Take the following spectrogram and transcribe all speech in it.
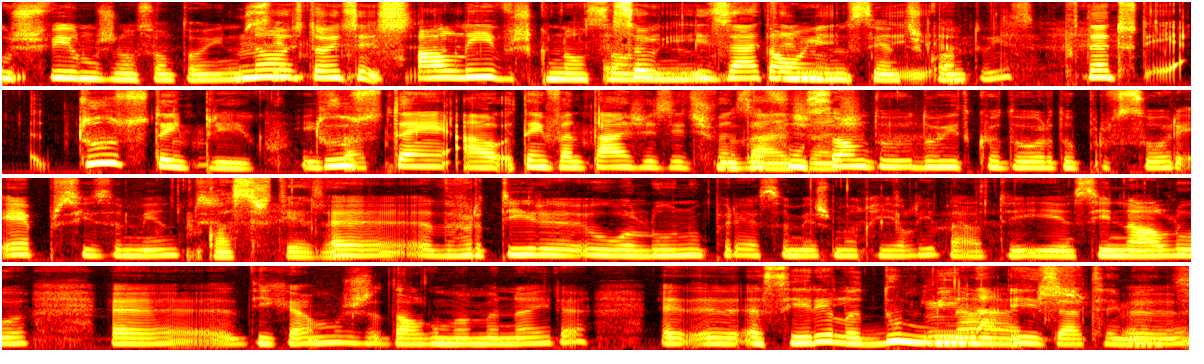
Os filmes não são tão inocentes. Não, estão inocentes. Há livros que não são, são in tão inocentes quanto isso. Portanto, é, tudo tem perigo, Exato. tudo tem, tem vantagens e desvantagens. Mas a função do, do educador, do professor, é precisamente Com certeza. Uh, advertir o aluno para essa mesma realidade e ensiná-lo, uh, digamos, de alguma maneira, a, a ser ele a dominar Mina, exatamente.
